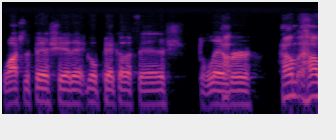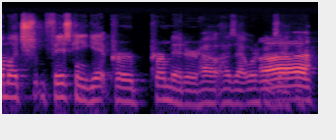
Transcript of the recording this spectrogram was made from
watch the fish hit it, go pick other fish, deliver. how how much fish can you get per permit, or how how's that work Uh, exactly?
